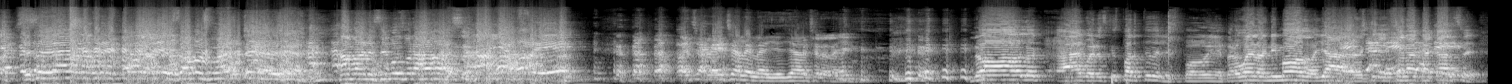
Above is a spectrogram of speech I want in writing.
Ya empezó Ya Estamos fuertes. Amanecimos bravas. Échale, échale la ya. Échale la. No, lo, ay, bueno, es que es parte del spoiler. Pero bueno, ni modo, ya, Échale, quieren échale. atacarse.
